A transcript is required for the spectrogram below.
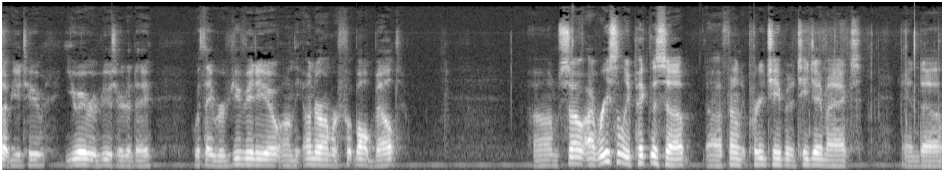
up YouTube? UA Reviews here today with a review video on the Under Armour football belt. Um, so I recently picked this up, uh, found it pretty cheap at a TJ Maxx, and uh,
